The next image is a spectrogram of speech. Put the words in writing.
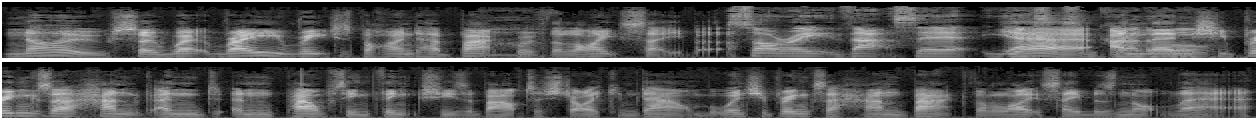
No, so Rey reaches behind her back with the lightsaber. Sorry, that's it. Yes, yeah, and then she brings her hand, and and Palpatine thinks she's about to strike him down, but when she brings her hand back, the lightsaber's not there.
